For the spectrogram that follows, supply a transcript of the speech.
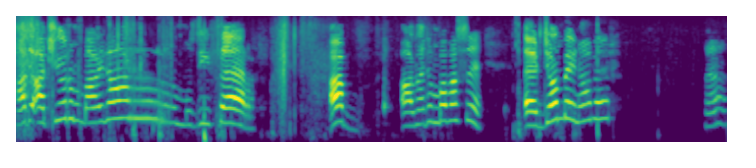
Hadi açıyorum baylar. Muzifer. Ab Ahmet'in babası. Ercan Bey ne haber? Ha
